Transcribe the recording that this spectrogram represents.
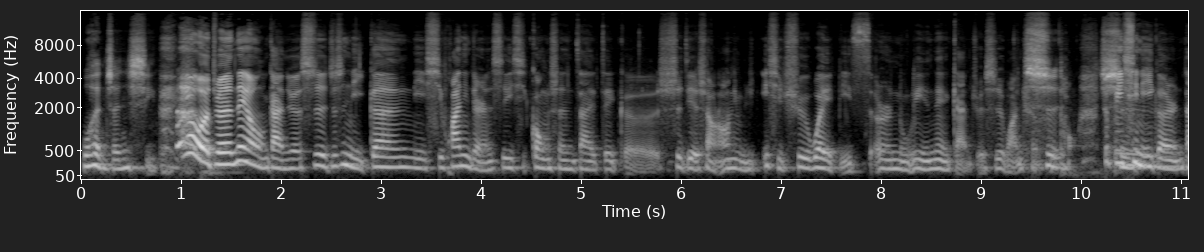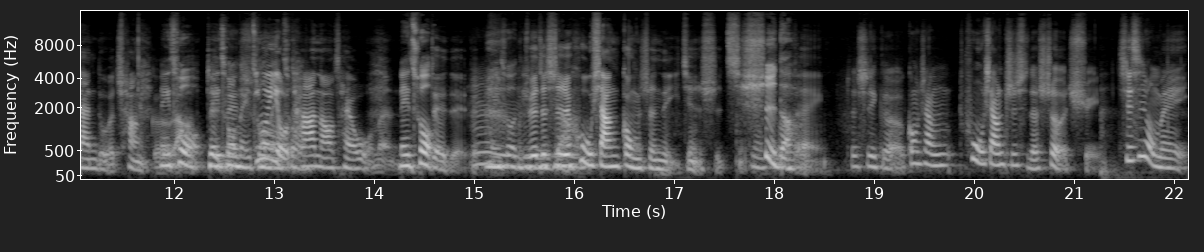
我很珍惜的，因为我觉得那种感觉是，就是你跟你喜欢你的人是一起共生在这个世界上，然后你们一起去为彼此而努力的那个感觉是完全不同。就比起你一个人单独的唱歌，没错，没错，没错，因为有他，然后才有我们。没错，对对对，没错。我觉得这是互相共生的一件事情。是的，对。这是一个共相互相支持的社群。其实我们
